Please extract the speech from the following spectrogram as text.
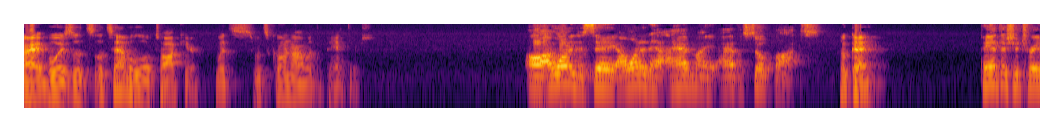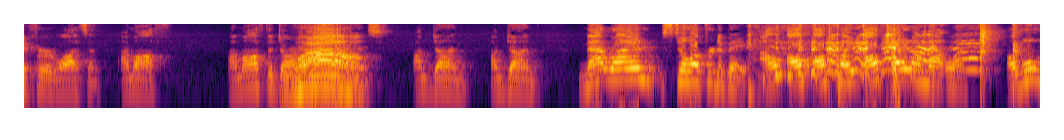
All right, boys, let's let's have a little talk here. What's what's going on with the Panthers? Oh, I wanted to say I wanted to. Ha- I had my I have a soapbox. Okay. Panthers should trade for Watson. I'm off. I'm off the darn. Wow. experience. I'm done. I'm done. Matt Ryan still up for debate. I'll, I'll, I'll fight. I'll fight on that one. Uh, we'll,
